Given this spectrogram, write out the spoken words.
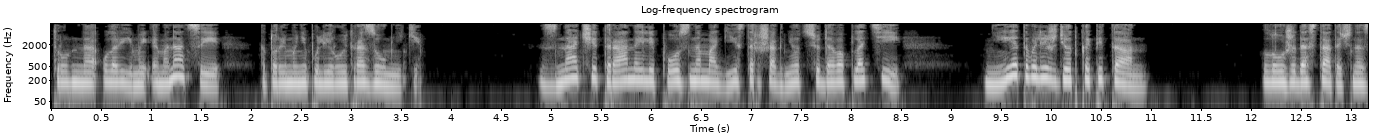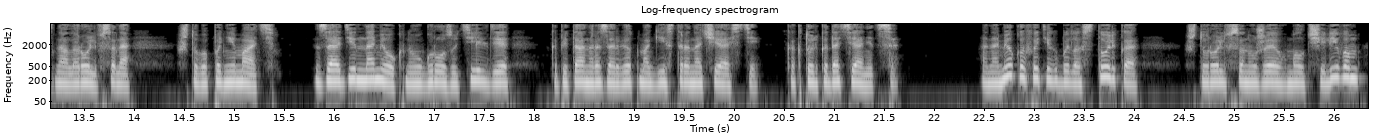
трудноуловимой эманацией, которой манипулируют разумники. Значит, рано или поздно магистр шагнет сюда во плоти. Не этого ли ждет капитан? Ло уже достаточно знала Рольфсона, чтобы понимать, за один намек на угрозу Тильде капитан разорвет магистра на части, как только дотянется. А намеков этих было столько, что Рольфсон уже в молчаливом,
